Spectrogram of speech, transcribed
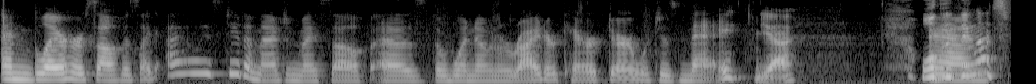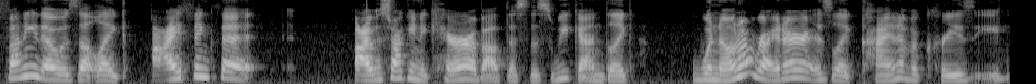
And Blair herself is like, I always did imagine myself as the Winona Ryder character, which is May. Yeah. Well, the thing that's funny though is that like I think that I was talking to Kara about this this weekend. Like Winona Ryder is like kind of a crazy,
